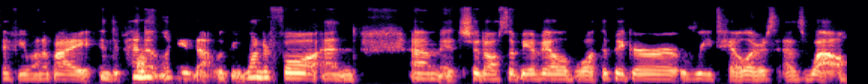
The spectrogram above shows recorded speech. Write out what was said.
if you want to buy independently, that would be wonderful. And um, it should also be available at the bigger retailers as well.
